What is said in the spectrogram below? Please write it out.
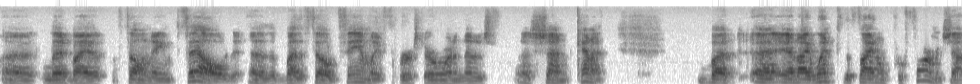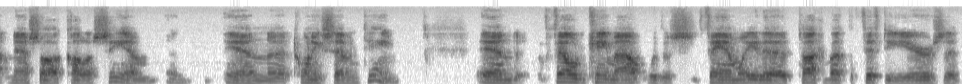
uh, led by a fellow named Feld, uh, the, by the Feld family, first Irvin and then his, his son Kenneth. But uh, and I went to the final performance out in Nassau Coliseum in uh, 2017. And Feld came out with his family to talk about the 50 years that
